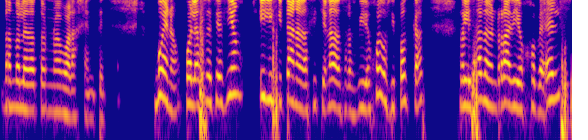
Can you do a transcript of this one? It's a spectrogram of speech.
dándole datos nuevos a la gente. Bueno, pues la Asociación Ilicitana de Aficionados a los Videojuegos y Podcast, realizado en Radio Jove Els,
